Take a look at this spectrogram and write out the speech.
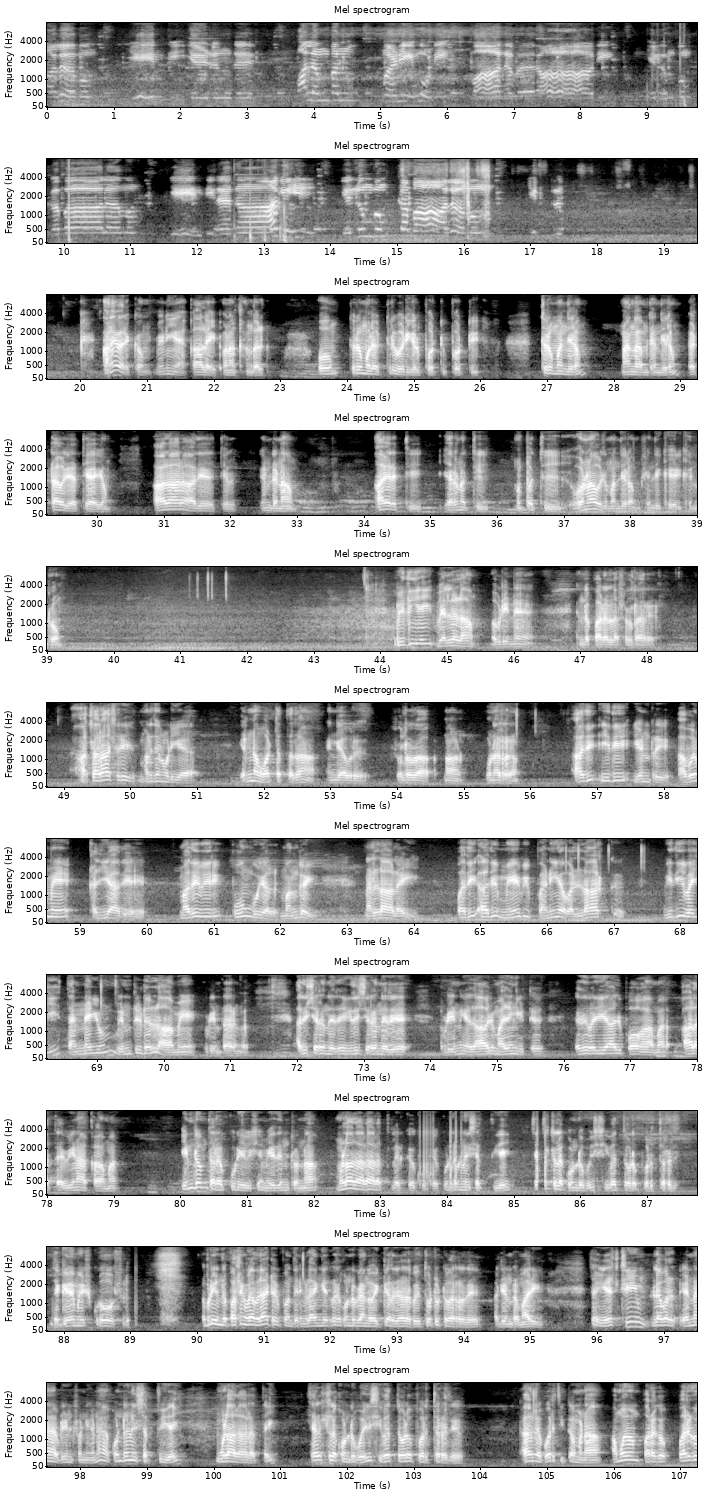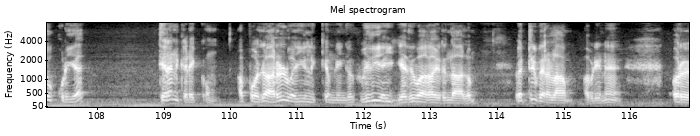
காலமும் ஏந்தி எழுந்து பலம்பன் மணிமுடி வானவராதி. எலும்பும் கபாலமும் ஏந்திரனாகில் எலும்பும் கபாலமும் இற்று அனைவருக்கும் இனிய காலை வணக்கங்கள். ஓம் திருமலர் திருவடிகள் போற்றி போற்றி. திருமந்திரம் நான்காம் தந்திரம் எட்டாவது அத்தியாயம் ஆதார ஆதேயத்தில் இன்று நாம் ஆயிரத்தி இருநூத்தி முப்பத்தி ஒன்றாவது மந்திரம் சிந்திக்க இருக்கின்றோம். விதியை வெல்லலாம் அப்படின்னு இந்த பாடல்ல சொல்றாரு. சராசரி மனிதனுடைய எண்ண ஓட்டத்தை தான் இங்க அவரு சொல்றதா நான் உணர்றேன். அது இது என்று அவமே கையாதே மதுவிரி பூங்குயல் மங்கை நல்லாலை பதி அது மேவி பணிய வல்லார்க்கு விதிவழி தன்னையும் வென்றிடல் ஆமே அப்படின்றாருங்க. அது சிறந்தது இது சிறந்தது அப்படின்னு ஏதாவது மயங்கிட்டு எது வழியாவது போகாம காலத்தை வீணாக்காம இன்பம் தரக்கூடிய விஷயம் எதுன்னு சொன்னா மூலாதாரத்தில் இருக்கக்கூடிய குடும்ப சக்தியை சர்ச்சில் கொண்டு போய் சிவத்தோட பொறுத்துறது. இந்த கேம் இஸ் க்ளோஸ்டு. அப்படி இந்த பசங்களாம் விளையாட்டு வைப்போம் தெரியுங்களா? இங்கே இருக்கிறத கொண்டு போய் அங்கே வைக்கிறது அதை போய் தொட்டுட்டு வர்றது அப்படின்ற மாதிரி. எக்ஸ்ட்ரீம் லெவல் என்ன அப்படின்னு சொன்னீங்கன்னா கொண்டனி சக்தியை மூலாதாரத்தை சிரசில் கொண்டு போய் சிவத்தோடு பொருத்துறது அதில் பொருத்திட்டோம்னா அமுதம் பருக பருகக்கூடிய திறன் கிடைக்கும். அப்போது அருள் வழியில் நிற்கும் நீங்கள் விதியை எதுவாக இருந்தாலும் வெற்றி பெறலாம் அப்படின்னு ஒரு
